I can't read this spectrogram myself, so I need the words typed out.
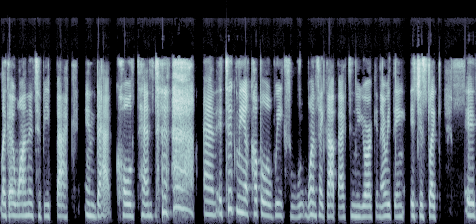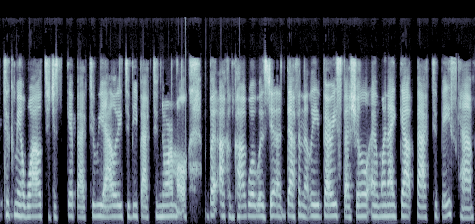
like I wanted to be back in that cold tent. and it took me a couple of weeks once I got back to New York and everything. It's just like it took me a while to just get back to reality, to be back to normal. But Aconcagua was yeah, definitely very special. And when I got back to base camp,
